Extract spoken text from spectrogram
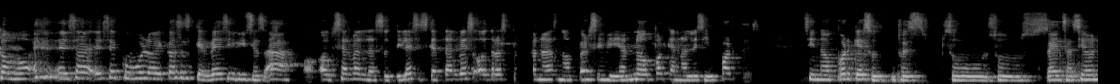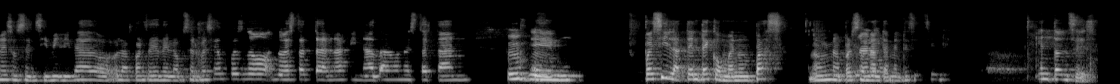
como esa- ese cúmulo de cosas que ves y dices, ah, observas las sutilezas que tal vez otras personas no percibirían, no porque no les importes, sino porque su- pues, su- sus sensaciones, su sensibilidad o la parte de la observación, pues no, no está tan afinada o no está tan, ujú. em, pues sí, latente como en un paz, ¿no? Una persona Claro. altamente sensible. Entonces,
